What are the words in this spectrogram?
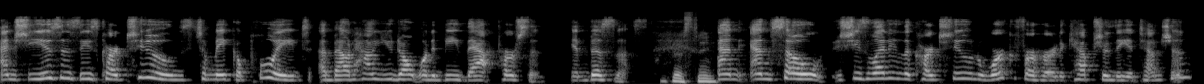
And she uses these cartoons to make a point about how you don't want to be that person in business. Interesting. And and so she's letting the cartoon work for her to capture the attention,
